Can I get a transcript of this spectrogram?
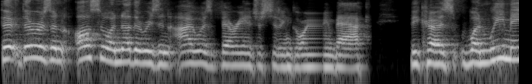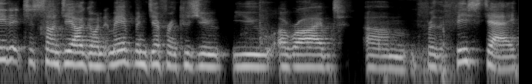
There, there was an also another reason I was very interested in going back because when we made it to Santiago, and it may have been different because you you arrived um, for the feast day.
